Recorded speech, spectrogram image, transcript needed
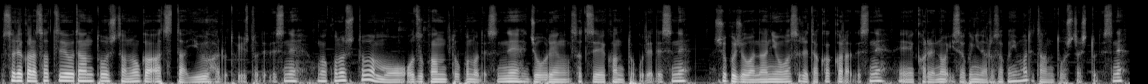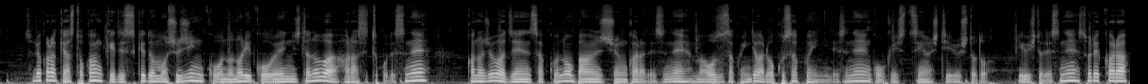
それから撮影を担当したのが厚田優春という人でですね、まあ、この人はもう小津監督のですね、常連撮影監督でですね、淑女は何を忘れたかからですね、えー、彼の遺作になる作品まで担当した人ですね。それからキャスト関係ですけども、主人公ののり子を演じたのは原節子ですね。彼女は前作の晩春からですね、まあ、大津作品では6作品にですね、合計出演している人という人ですね。それから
